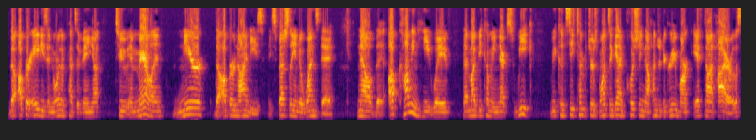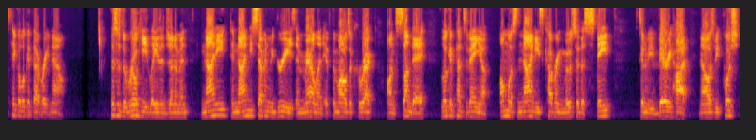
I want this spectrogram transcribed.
the upper 80s in northern Pennsylvania to in Maryland near the upper 90s, especially into Wednesday. Now, the upcoming heat wave that might be coming next week, we could see temperatures once again pushing the 100 degree mark, if not higher. Let's take a look at that right now. This is the real heat, ladies and gentlemen. 90 to 97 degrees in Maryland, if the models are correct, on Sunday. Look at Pennsylvania, almost 90s covering most of the state. It's going to be very hot. Now, as we push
